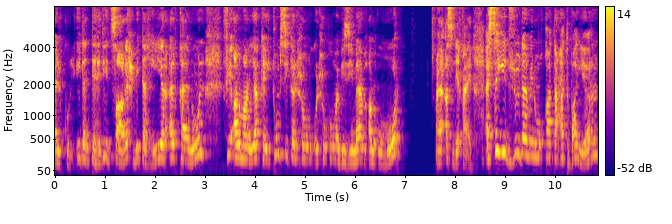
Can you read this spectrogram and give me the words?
الكل. إذا تهديد صارح بتغيير القانون في ألمانيا كي تمسك الحكومة بزمام الأمور. أصدقائي السيد زودا من مقاطعة بايرن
